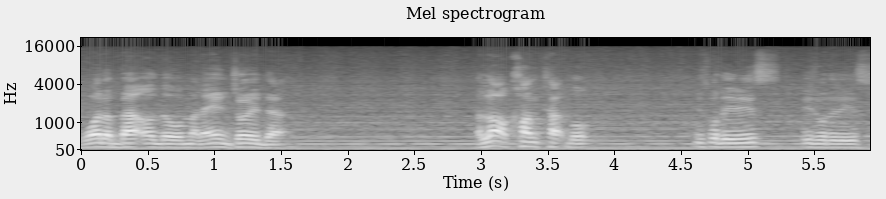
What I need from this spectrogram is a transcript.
What a battle though, man. I enjoyed that. A lot of contact, but is what it is. Is what it is.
